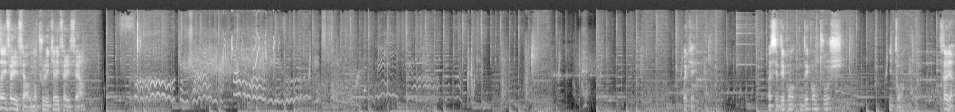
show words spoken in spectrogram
ça il fallait le faire. Dans tous les cas, il fallait le faire. Ok. Ah, c'est dès qu'on le touche, il tombe. Très bien.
